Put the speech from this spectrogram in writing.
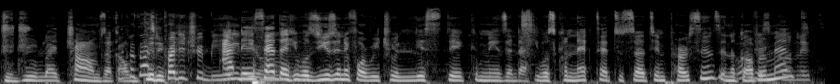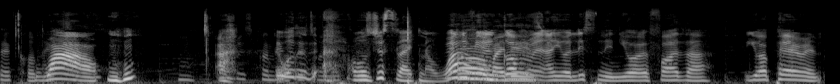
juju, like charms, like I'll Because that's predatory behavior And they said that he was using it for ritualistic means, and that he was connected to certain persons in the government. Connected, connected. wow Ah, It was. connected, connected. I was just like, no, When if wow. you're Oh, in my government days. and you're listening, you're a father, you're a parent.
